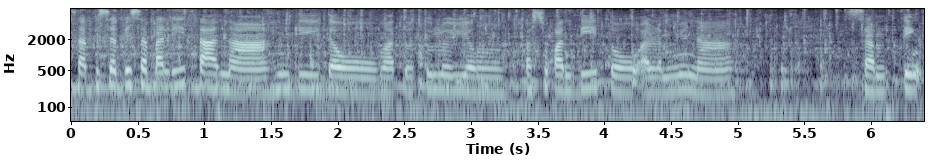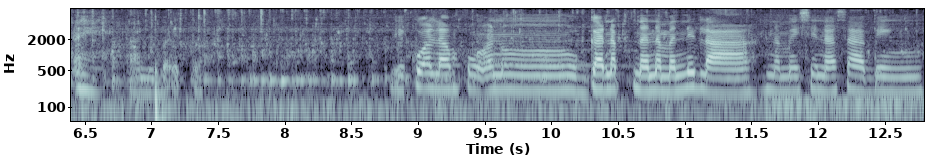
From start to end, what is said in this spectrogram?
sabi-sabi sa balita na hindi daw matutuloy yung pasukan dito. Alam nyo na, something, ay, ano ba ito? Hindi ko alam kung anong ganap na naman nila na may sinasabing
